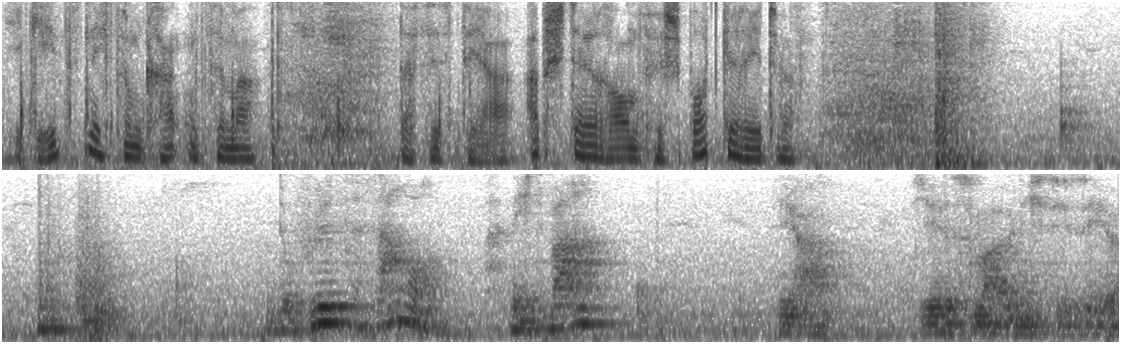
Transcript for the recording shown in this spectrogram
hier geht's nicht zum Krankenzimmer. Das ist der Abstellraum für Sportgeräte. Fühlst es auch, nicht wahr? Ja, jedes Mal, wenn ich sie sehe.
